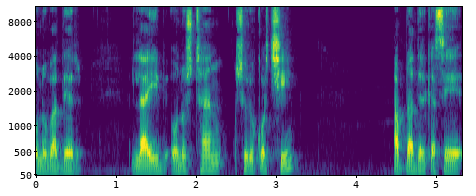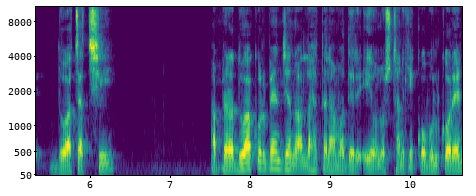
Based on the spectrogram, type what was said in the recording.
অনুবাদের লাইভ অনুষ্ঠান শুরু করছি। আপনাদের কাছে দোয়া চাচ্ছি। আপনারা দোয়া করবেন যেন আল্লাহ তালা আমাদের এই অনুষ্ঠানকে কবুল করেন।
